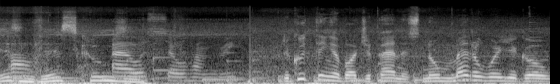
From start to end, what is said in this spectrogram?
Isn't this cozy? I was so hungry. The good thing about Japan is no matter where you go,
